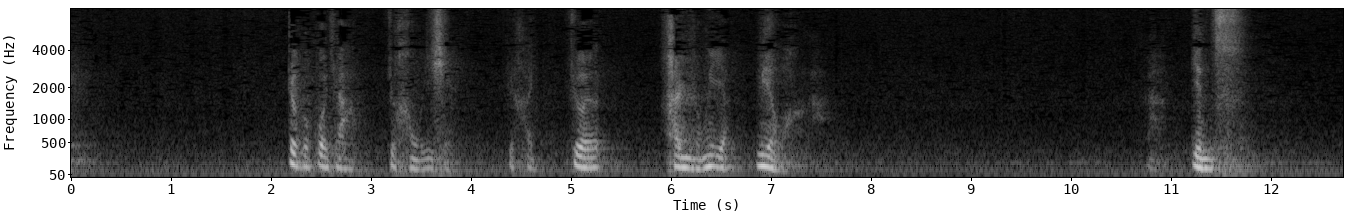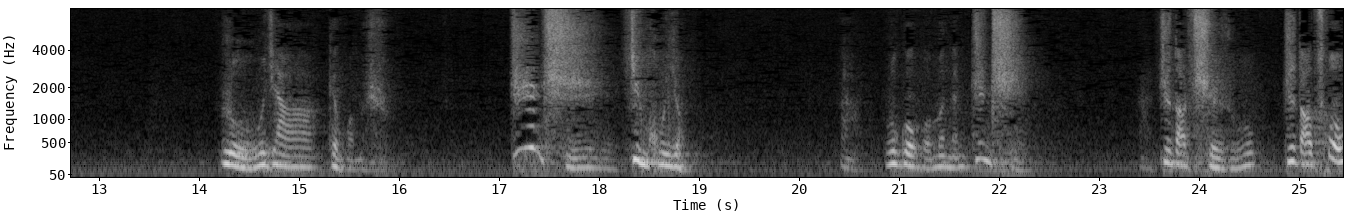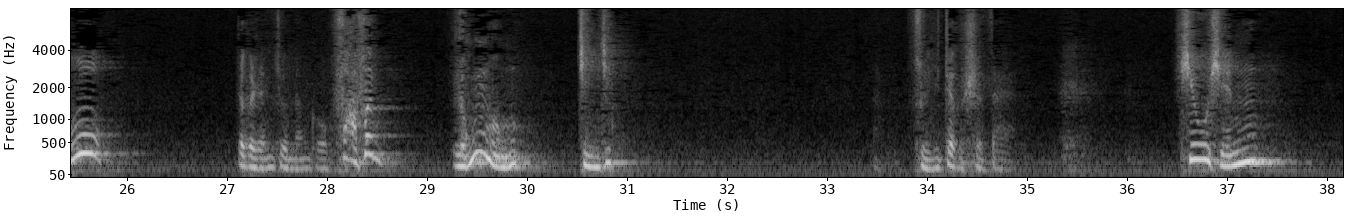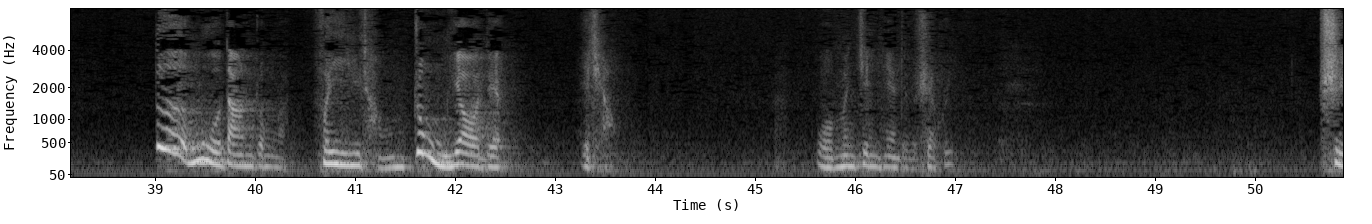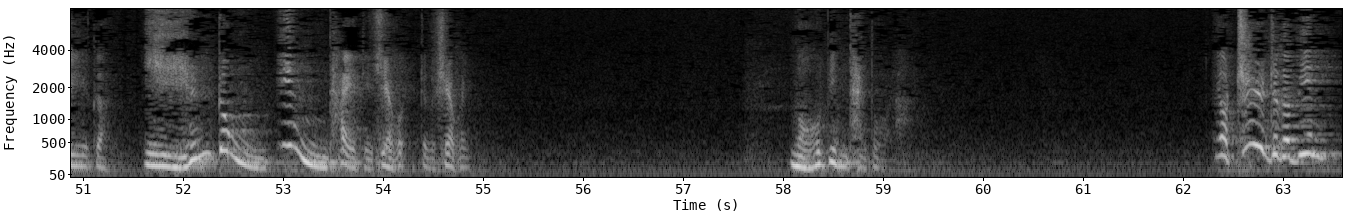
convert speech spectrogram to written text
这个国家就很危险，就很就很容易灭亡了啊！因此，儒家跟我们说：“知耻近乎勇啊。”如果我们能知耻，啊，知道耻辱，知道错误，这个人就能够发奋、勇猛、精进。所以，这个是在修行德目当中啊，非常重要的一条。我们今天这个社会。是一个严重病态的社会，这个社会毛病太多了。要治这个病，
